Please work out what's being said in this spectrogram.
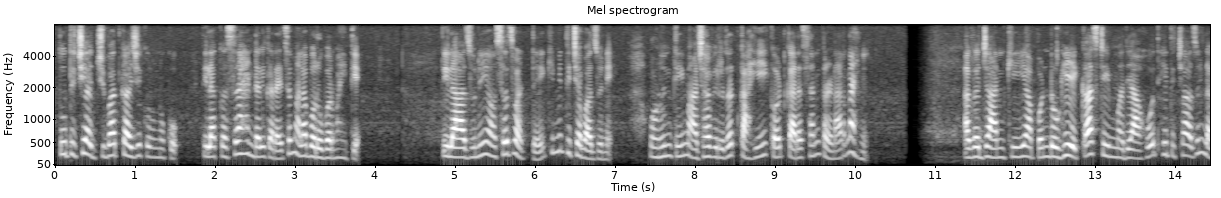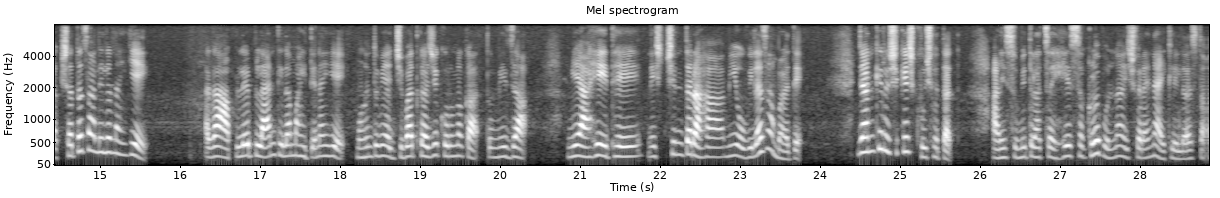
तू तिची अजिबात काळजी करू नको. तिला कसं हँडल करायचं मला बरोबर माहिती आहे तिला अजूनही असंच वाटतंय की मी तिच्या बाजूने. म्हणून ती माझ्या विरोधात काहीही कट कारस्थान करणार नाही. अगं जानकी आपण दोघी एकाच टीममध्ये आहोत हे तिच्या अजून लक्षातच आलेलं नाही आहे अगं आपले प्लॅन तिला माहिती नाही आहे म्हणून तुम्ही अजिबात काळजी करू नका. तुम्ही जा. मी आहे इथे. निश्चिंत राहा. मी ओवीला सांभाळते. जानकी ऋषिकेश खुश होतात. आणि सुमित्राचं हे सगळं बोलणं ऐश्वर्याने ऐकलेलं असतं.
